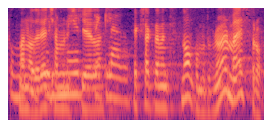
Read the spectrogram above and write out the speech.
Como mano tu derecha, mano izquierda. teclado. Exactamente. No, como tu primer maestro.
